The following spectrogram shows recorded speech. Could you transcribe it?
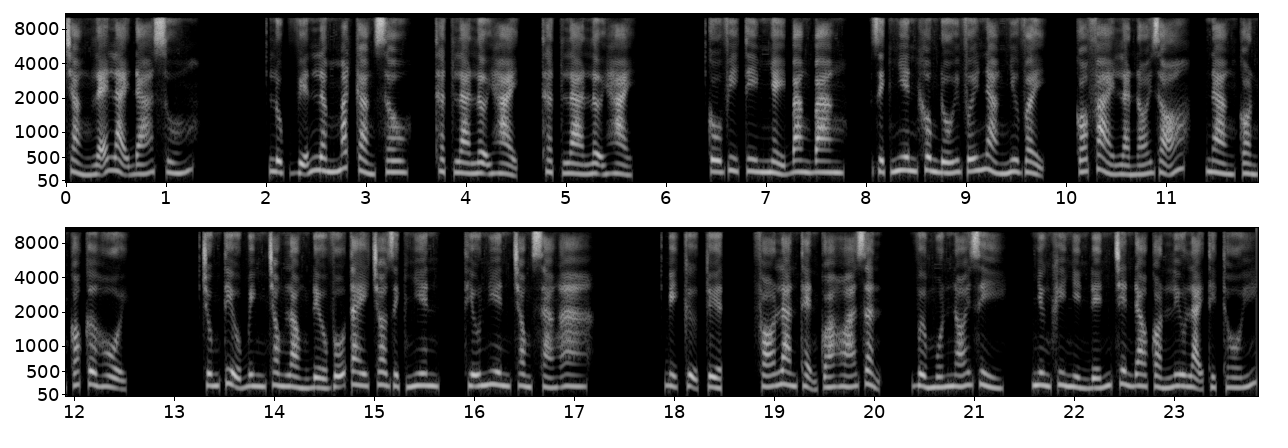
chẳng lẽ lại đá xuống. Lục viễn lâm mắt càng sâu, thật là lợi hại, thật là lợi hại. Cố vi tim nhảy bang bang, dịch nhiên không đối với nàng như vậy, có phải là nói rõ, nàng còn có cơ hội. Chúng tiểu binh trong lòng đều vỗ tay cho dịch nhiên, thiếu niên trong sáng A. Bị cự tuyệt, Phó Lan thẹn quá hóa giận, vừa muốn nói gì, nhưng khi nhìn đến trên đao còn lưu lại thịt thối,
